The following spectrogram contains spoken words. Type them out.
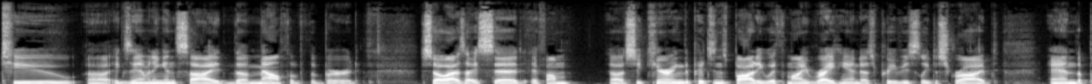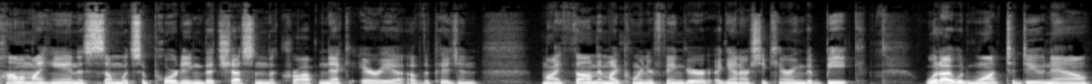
to uh, examining inside the mouth of the bird. So, as I said, if I'm uh, securing the pigeon's body with my right hand, as previously described, and the palm of my hand is somewhat supporting the chest and the crop neck area of the pigeon, my thumb and my pointer finger, again, are securing the beak. What I would want to do now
